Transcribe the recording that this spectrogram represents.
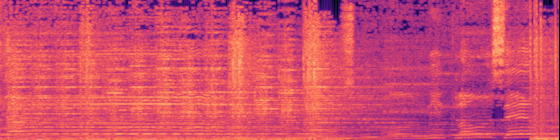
So Hold me close and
